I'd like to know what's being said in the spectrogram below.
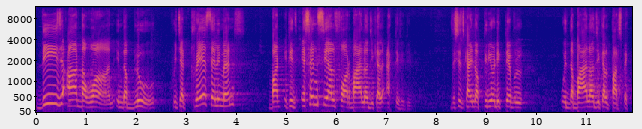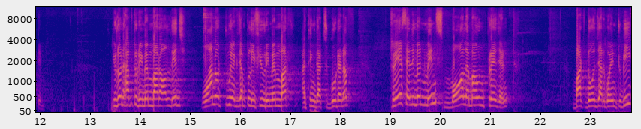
these are the one in the blue which are trace elements, but it is essential for biological activity. This is kind of periodic table with the biological perspective. You do not have to remember all these, one or two example if you remember, I think that is good enough. Trace element means small amount present, but those are going to be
